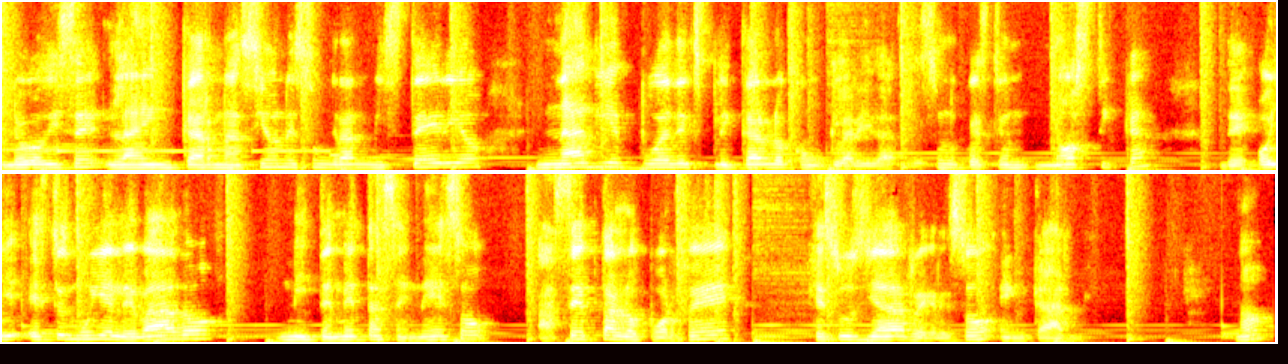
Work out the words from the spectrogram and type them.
Y luego dice, la encarnación es un gran misterio, nadie puede explicarlo con claridad. Es una cuestión gnóstica de, oye, esto es muy elevado, ni te metas en eso, acéptalo por fe, Jesús ya regresó en carne. ¿No?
